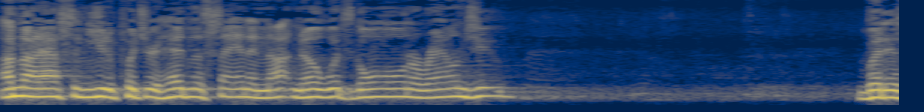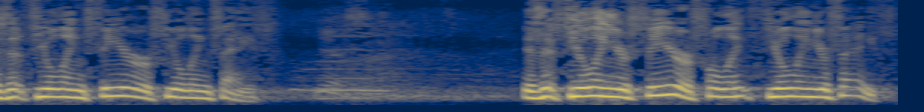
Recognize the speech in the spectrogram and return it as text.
I'm not asking you to put your head in the sand and not know what's going on around you. But is it fueling fear or fueling faith? Is it fueling your fear or fueling your faith?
